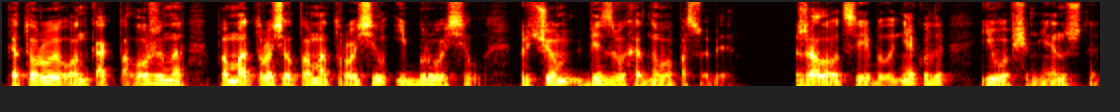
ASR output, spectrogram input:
которую он, как положено, поматросил-поматросил и бросил, причем без выходного пособия. Жаловаться ей было некуда и, в общем, не на что,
